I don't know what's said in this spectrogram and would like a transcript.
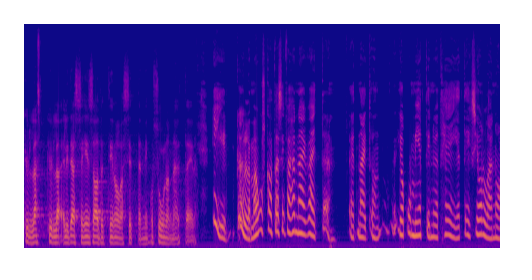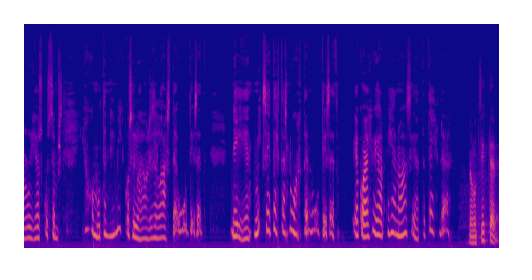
Kyllä, kyllä. Eli tässäkin saatettiin olla sitten niin kuin suunnannäyttäjinä. Niin, kyllä mä uskaltaisin vähän näin väittää. Että näitä on joku miettinyt, että hei, että eikö jollain ollut joskus semmoista, joo, mutta niin Mikkosilla oli se lasten uutiset. Niin, että miksei tehtäisi nuorten uutiset, joka on hieno asia, että tehdään. No mutta sitten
